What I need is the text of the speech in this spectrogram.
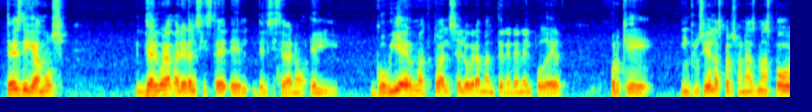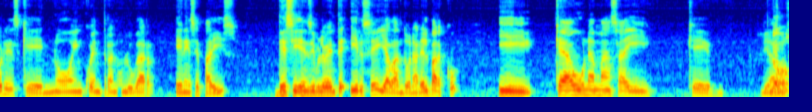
Entonces, digamos, de alguna manera el, sistema, el del sistema, no, el gobierno actual se logra mantener en el poder porque inclusive las personas más pobres que no encuentran un lugar en ese país deciden simplemente irse y abandonar el barco y queda una más ahí que digamos,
